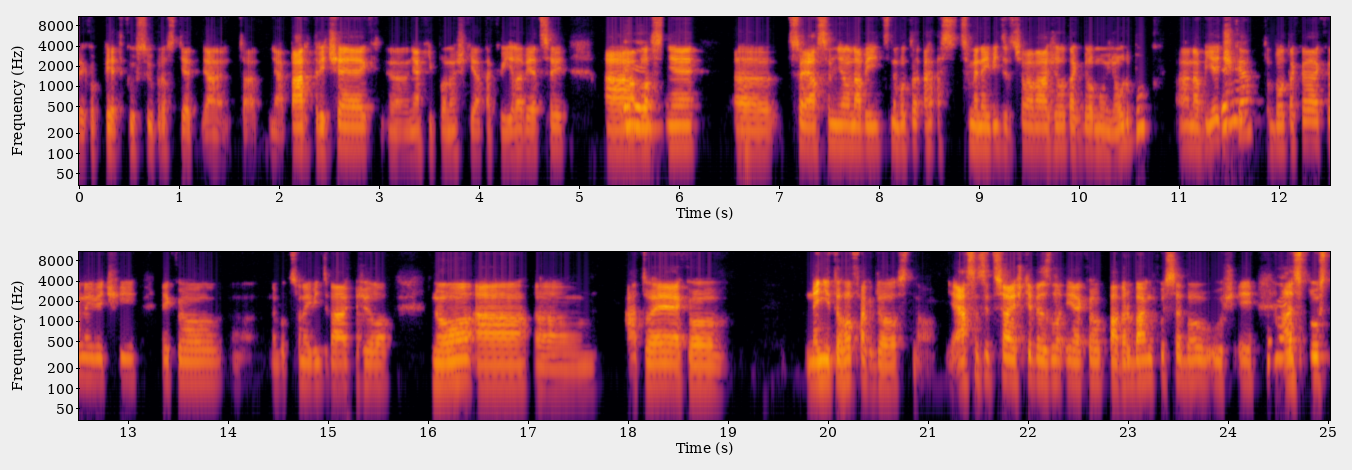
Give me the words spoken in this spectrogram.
jako pět kusů prostě, já nevím, nějak pár triček, eh, nějaký ponožky a takovéhle věci a vlastně Uh, co já jsem měl navíc, nebo to, co mi nejvíc třeba vážilo, tak byl můj notebook a nabíječka. Mm-hmm. To bylo takové jako největší, jako, nebo co nejvíc vážilo. No a, a to je jako, není toho fakt dost, no. Já jsem si třeba ještě vezl i jako powerbanku sebou už i, mm-hmm. ale spoust,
